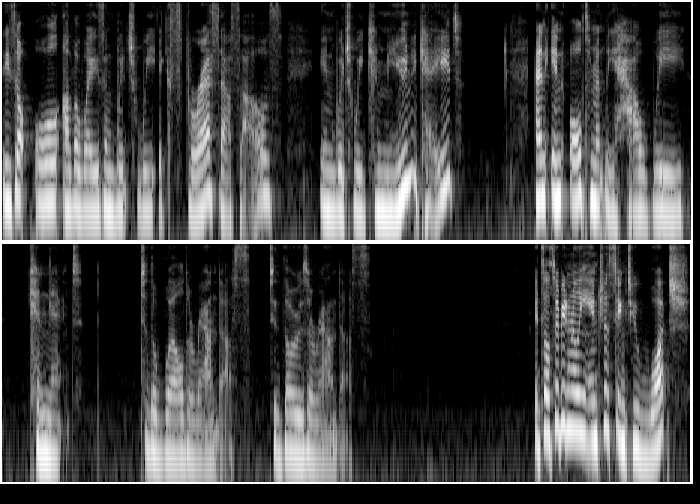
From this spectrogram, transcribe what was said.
These are all other ways in which we express ourselves, in which we communicate, and in ultimately how we connect to the world around us to those around us. It's also been really interesting to watch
